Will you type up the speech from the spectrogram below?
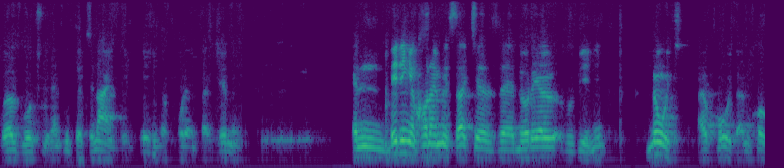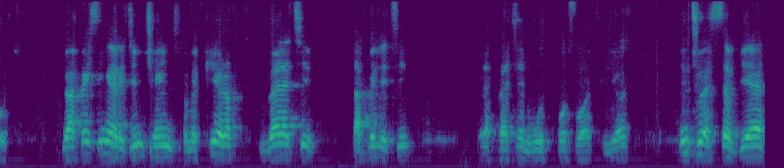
World War II, 1939, the invasion of Poland by Germany. And leading economists such as uh, Roubini note, I quote unquote, we are facing a regime change from a period of relative stability, the pattern with post-war years, into a severe,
